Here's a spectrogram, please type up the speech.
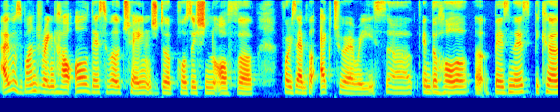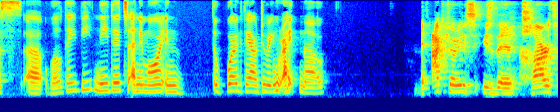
I was wondering how all this will change the position of, uh, for example, actuaries uh, in the whole uh, business, because uh, will they be needed anymore in the work they are doing right now? The actuaries is the heart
